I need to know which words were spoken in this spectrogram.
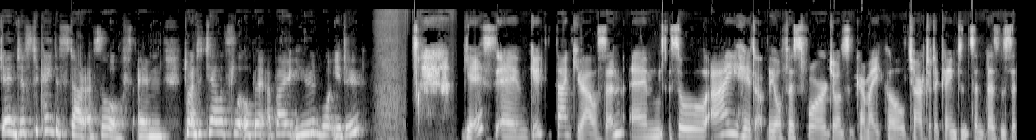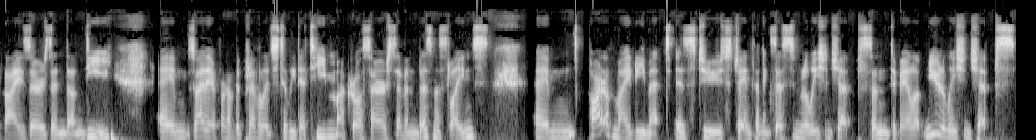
Jenn, just to kind of start us off, um, do you want to tell us a little bit about you and what you do? Yes, um, good. Thank you, Alison. Um, so I head up the office for Johnston Carmichael Chartered Accountants and Business Advisors in Dundee. Um, so I therefore have the privilege to lead a team across our seven business lines. Um, part of my remit is to strengthen existing relationships and develop new relationships,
